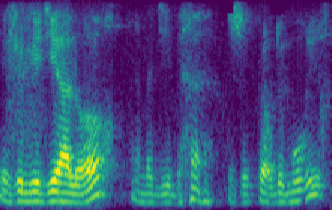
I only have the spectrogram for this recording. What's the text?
Et je lui ai dit alors, elle m'a dit, ben, j'ai peur de mourir.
